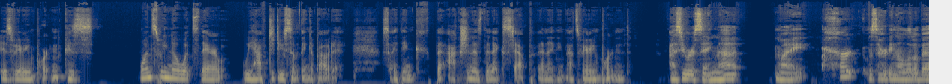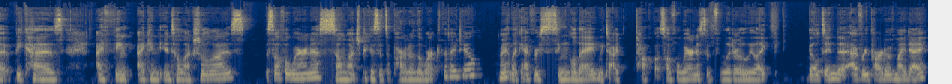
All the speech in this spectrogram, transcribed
is very important because once we know what's there, we have to do something about it. So I think the action is the next step. And I think that's very important. As you were saying that, my heart was hurting a little bit because I think I can intellectualize self awareness so much because it's a part of the work that I do, right? Like every single day, we t- I talk about self awareness. It's literally like built into every part of my day.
